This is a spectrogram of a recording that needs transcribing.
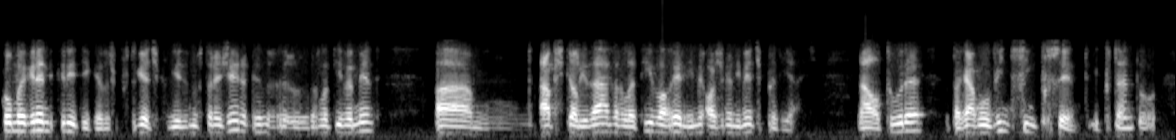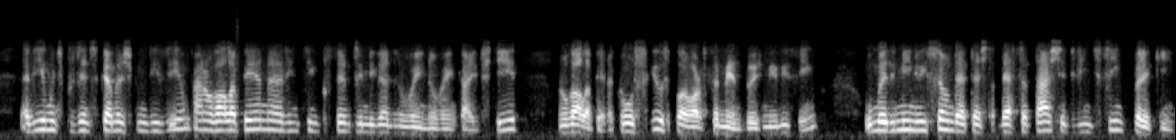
com uma grande crítica dos portugueses que vivem no estrangeiro relativamente à, à fiscalidade relativa ao rendimento, aos rendimentos prediais. Na altura, pagavam 25%. E, portanto, havia muitos presidentes de câmaras que me diziam que não vale a pena, 25% dos imigrantes não vêm, não vêm cá investir, não vale a pena. Conseguiu-se para o orçamento de 2005 uma diminuição dessa taxa de 25 para 15.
